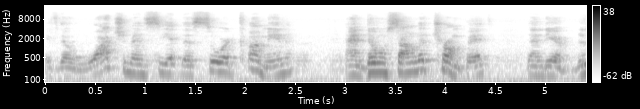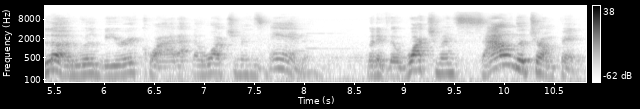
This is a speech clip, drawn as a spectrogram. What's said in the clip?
if the watchmen see the sword coming and don't sound the trumpet, then their blood will be required at the watchman's hand. But if the watchmen sound the trumpet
